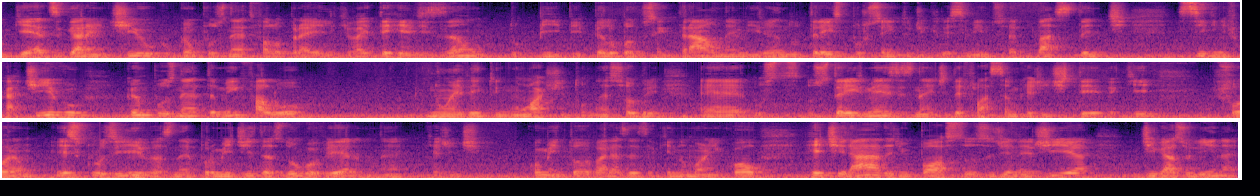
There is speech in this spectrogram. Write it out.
O Guedes garantiu, o Campos Neto falou para ele que vai ter revisão do PIB pelo Banco Central, né, mirando 3% de crescimento. Isso é bastante significativo. Campos Neto também falou num evento em Washington né, sobre é, os, os, três meses né, de deflação que a gente teve aqui foram exclusivas né, por medidas do governo, né, que a gente comentou várias vezes aqui no Morning Call, retirada de impostos de energia, de gasolina,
